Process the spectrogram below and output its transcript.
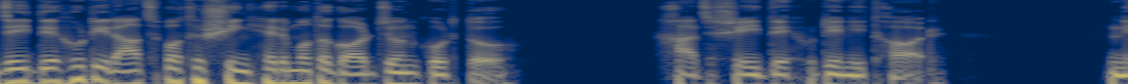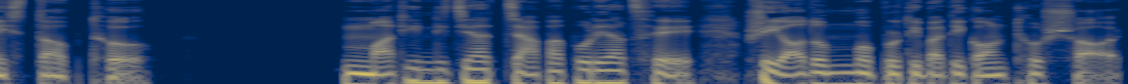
যেই দেহটি রাজপথে সিংহের মতো গর্জন করত আজ সেই দেহটি নিথর, নিস্তব্ধ। মাটির নিচে আর চাপা পড়ে আছে সেই অদম্য প্রতিবাদী কণ্ঠস্বর।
